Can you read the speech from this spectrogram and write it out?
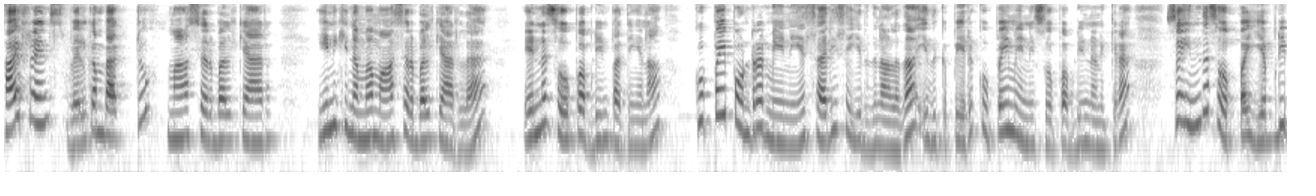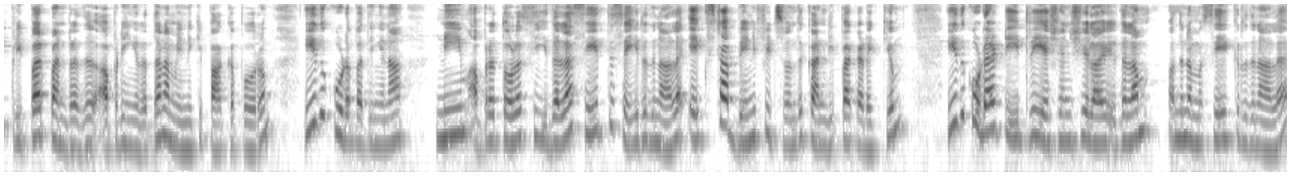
Hi friends welcome back to mass herbal care இன்றைக்கி நம்ம மாஸ் ஹெர்பல் கேரில் என்ன சோப்பு அப்படின்னு பார்த்தீங்கன்னா குப்பை போன்ற மேனியை சரி செய்கிறதுனால தான் இதுக்கு பேர் குப்பை மேனி சோப் அப்படின்னு நினைக்கிறேன். ஸோ இந்த சோப்பை எப்படி ப்ரிப்பேர் பண்ணுறது அப்படிங்கிறத நம்ம இன்றைக்கி பார்க்க போகிறோம் இது கூட பார்த்திங்கன்னா நீம் அப்புறம் துளசி இதெல்லாம் சேர்த்து செய்கிறதுனால எக்ஸ்ட்ரா பெனிஃபிட்ஸ் வந்து கண்டிப்பாக கிடைக்கும். இது கூட டீ ட்ரீ எசென்ஷியல் இதெல்லாம் வந்து நம்ம சேர்க்குறதுனால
